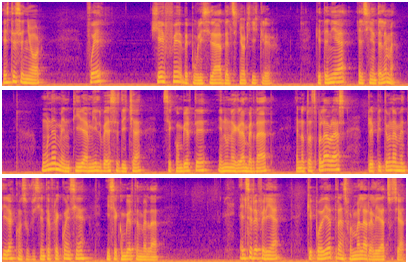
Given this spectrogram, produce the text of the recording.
Este señor fue jefe de publicidad del señor Hitler, que tenía el siguiente lema. Una mentira mil veces dicha se convierte en una gran verdad en otras palabras, repite una mentira con suficiente frecuencia y se convierte en verdad. Él se refería que podía transformar la realidad social,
